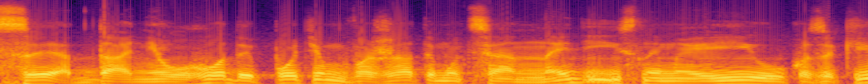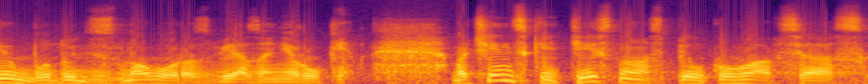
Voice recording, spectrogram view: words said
це дані угоди потім вважатимуться недійсними, і у козаків будуть знову розв'язані руки. Бачинський тісно спілкувався з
